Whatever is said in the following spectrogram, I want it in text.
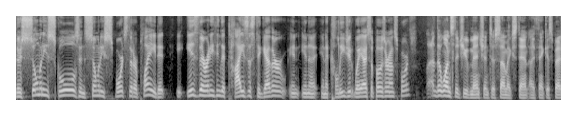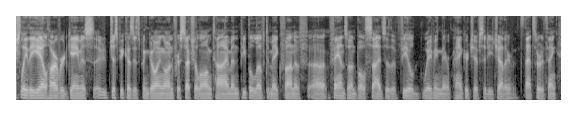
There's so many schools and so many sports that are played. It, is there anything that ties us together in, in, a, in a collegiate way, I suppose, around sports? Uh, the ones that you've mentioned to some extent, I think, especially the Yale Harvard game, is uh, just because it's been going on for such a long time, and people love to make fun of uh, fans on both sides of the field waving their handkerchiefs at each other, that sort of thing.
